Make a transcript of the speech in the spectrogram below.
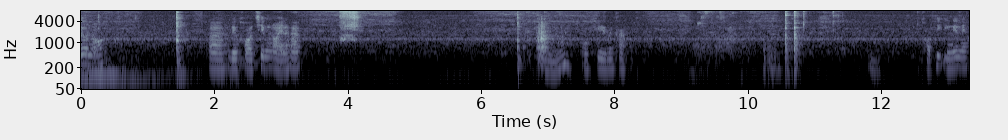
ยอะเนาะ อ่า เดี๋ยวขอชิมหน่อยนะคะอืมโอเคเลยค่ะ ขอพริกอีกนิดนึง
